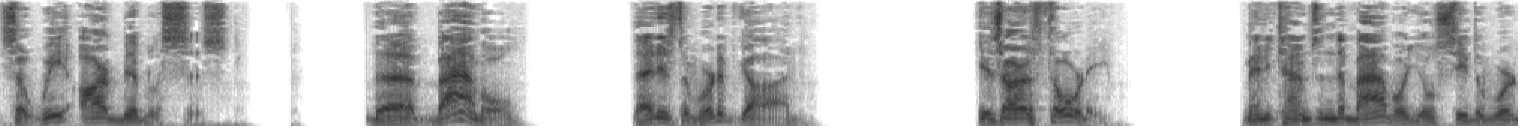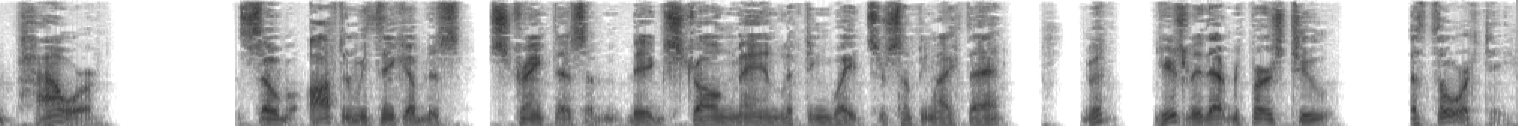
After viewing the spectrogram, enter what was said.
so we are biblicists. The Bible, that is the Word of God, is our authority. Many times in the Bible, you'll see the word power. So often we think of it as strength as a big, strong man lifting weights or something like that. But usually that refers to authority.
